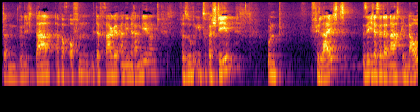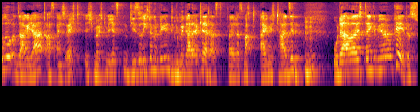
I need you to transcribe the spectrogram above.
Dann würde ich da einfach offen mit der Frage an ihn rangehen und versuchen, ihn zu verstehen. Und vielleicht sehe ich das ja danach genauso und sage, ja, hast eigentlich recht, ich möchte mich jetzt in diese Richtung entwickeln, die du mir gerade erklärt hast, weil das macht eigentlich total Sinn. Oder aber ich denke mir, okay, das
